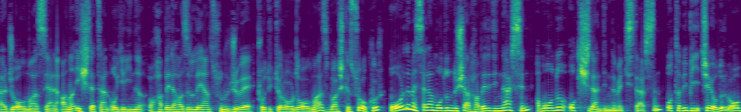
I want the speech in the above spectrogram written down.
haberci olmaz. Yani ana işleten o yayını, o haberi hazırlayan sunucu ve prodüktör orada olmaz. Başkası okur. Orada mesela modun düşer. Haberi dinlersin ama onu o kişiden dinlemek istersin. O tabii bir şey olur. O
